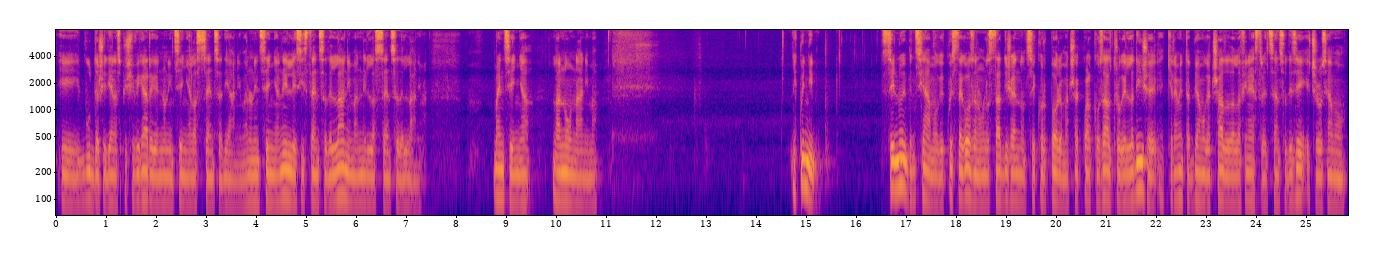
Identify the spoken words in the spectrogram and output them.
e il Buddha ci tiene a specificare che non insegna l'assenza di anima, non insegna né l'esistenza dell'anima né l'assenza dell'anima, ma insegna la non anima. E quindi se noi pensiamo che questa cosa non lo sta dicendo un sé corporeo, ma c'è qualcos'altro che la dice, chiaramente abbiamo cacciato dalla finestra il senso di sé e ce lo siamo,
